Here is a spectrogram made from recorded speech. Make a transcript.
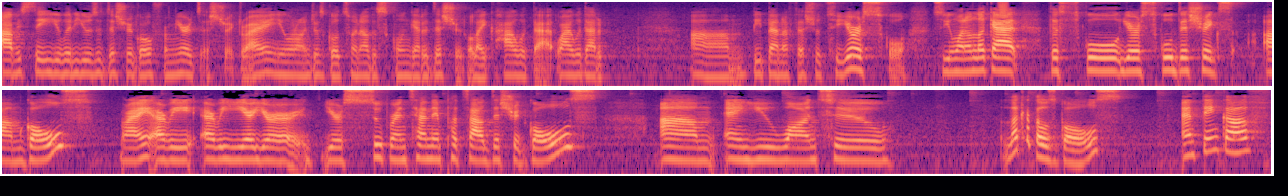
Obviously, you would use a district goal from your district, right? You don't just go to another school and get a district goal. Like, how would that? Why would that um, be beneficial to your school? So you want to look at the school, your school district's um, goals, right? Every every year, your your superintendent puts out district goals um, and you want to look at those goals and think of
